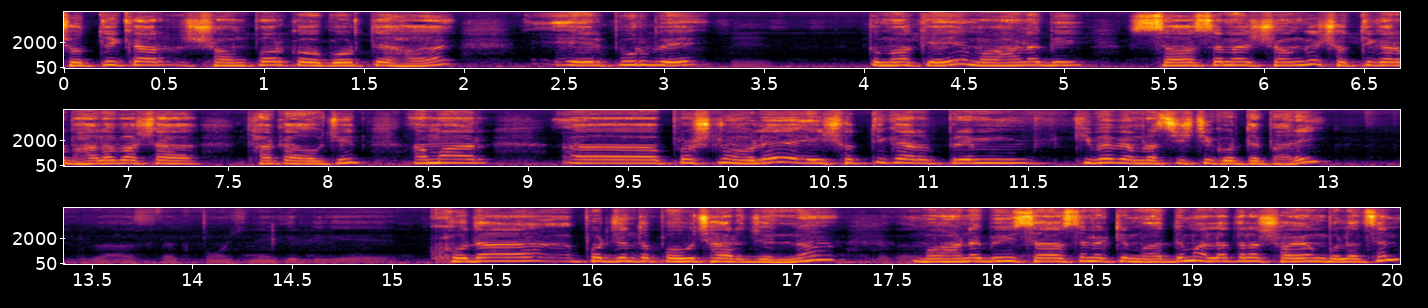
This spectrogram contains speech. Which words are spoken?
সত্যিকার সম্পর্ক গড়তে হয় এর পূর্বে তোমাকে মহানবী সাহসামের সঙ্গে সত্যিকার ভালোবাসা থাকা উচিত। আমার প্রশ্ন হলে এই সত্যিকার প্রেম কীভাবে আমরা সৃষ্টি করতে পারি? খোদা পর্যন্ত পৌঁছার জন্য মহানবী সাহসাম একটি মাধ্যম আল্লাহ তালা স্বয়ং বলেছেন।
